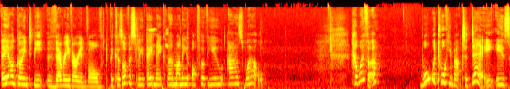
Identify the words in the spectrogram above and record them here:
they are going to be very, very involved because obviously they make their money off of you as well. However, what we're talking about today is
